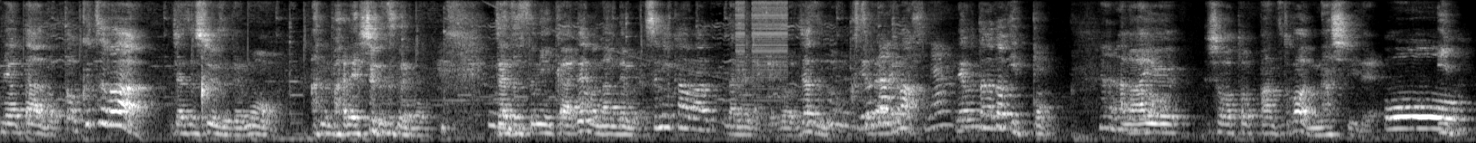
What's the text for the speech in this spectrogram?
レオタードと靴はジャズシューズでもあのバレーシューズでもジャズスニーカーでも何でもスニーカーはダメだけどジャズの靴であればレオタード1本。あのああいうショートパンツとかはなしでおお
